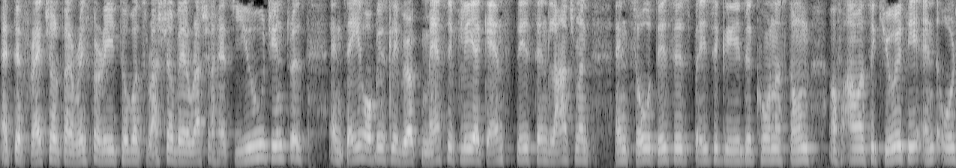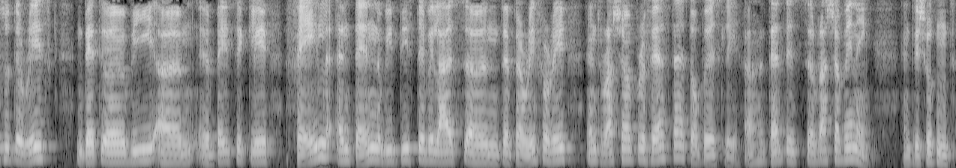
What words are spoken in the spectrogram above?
at the fragile periphery towards Russia, where Russia has huge interest, and they obviously work massively against this enlargement. And so this is basically the cornerstone of our security and also the risk that uh, we um, uh, basically fail and then we destabilize uh, the periphery and Russia prefers that obviously. That is Russia winning and we shouldn't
